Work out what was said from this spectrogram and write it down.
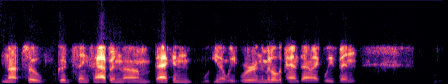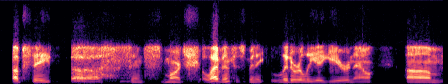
not so good things happen. Um, back in, you know, we were in the middle of the pandemic. We've been upstate uh, since March 11th. It's been a, literally a year now. Um,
